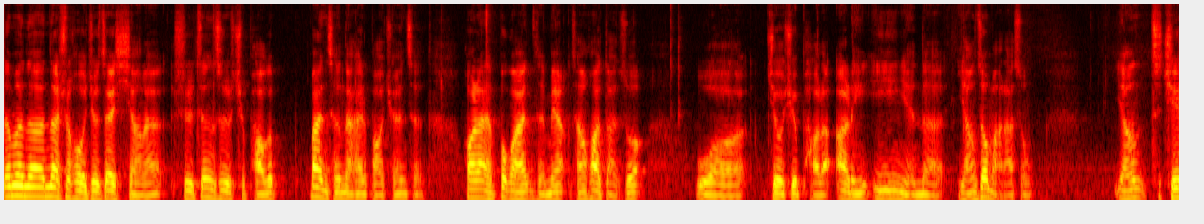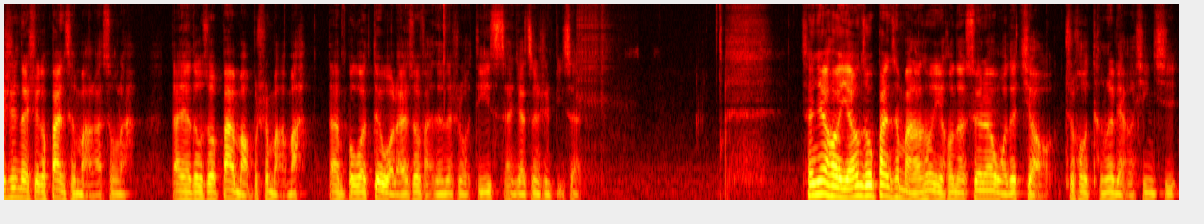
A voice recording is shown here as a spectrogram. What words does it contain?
那么呢，那时候我就在想了，是正式去跑个半程呢，还是跑全程？后来不管怎么样，长话短说，我就去跑了2011年的扬州马拉松。扬其实那是个半程马拉松了，大家都说半马不是马嘛，但不过对我来说，反正那是我第一次参加正式比赛。参加好扬州半程马拉松以后呢，虽然我的脚之后疼了两个星期，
